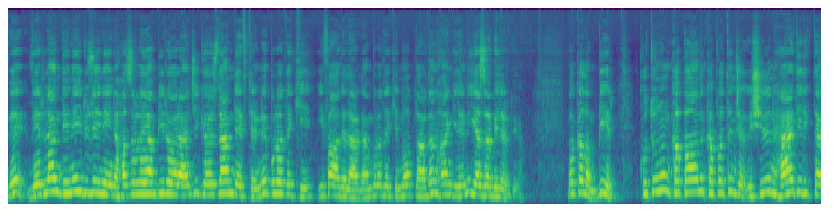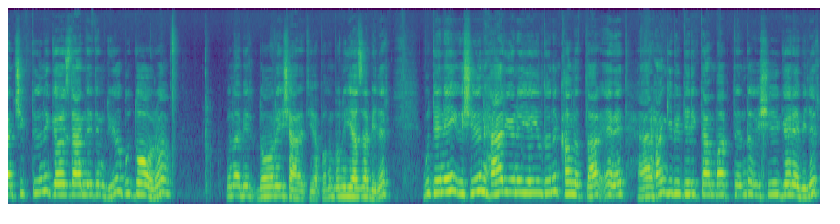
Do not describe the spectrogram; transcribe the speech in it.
Ve verilen deney düzenini hazırlayan bir öğrenci gözlem defterine buradaki ifadelerden, buradaki notlardan hangilerini yazabilir diyor. Bakalım 1. Kutunun kapağını kapatınca ışığın her delikten çıktığını gözlemledim diyor. Bu doğru. Buna bir doğru işareti yapalım. Bunu yazabilir. Bu deney ışığın her yöne yayıldığını kanıtlar. Evet, herhangi bir delikten baktığında ışığı görebilir.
